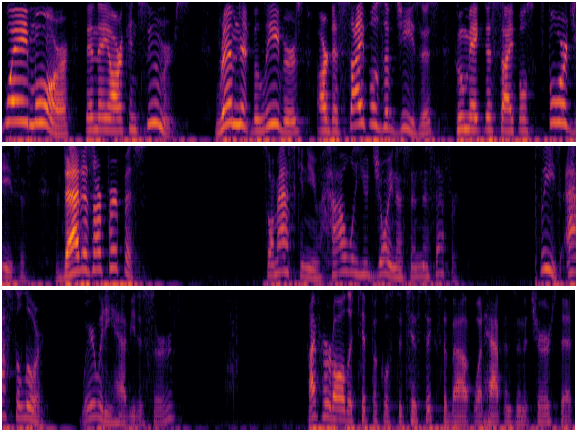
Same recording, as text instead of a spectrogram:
way more than they are consumers. Remnant believers are disciples of Jesus who make disciples for Jesus. That is our purpose. So I'm asking you, how will you join us in this effort? Please ask the Lord, where would He have you to serve? I've heard all the typical statistics about what happens in a church that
